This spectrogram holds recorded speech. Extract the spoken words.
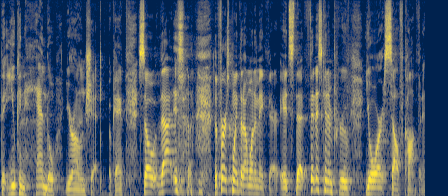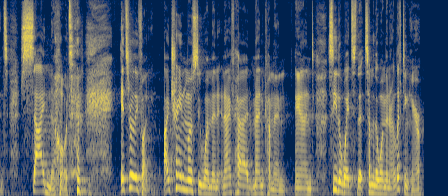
that you can handle your own shit okay? So that is the first point that I wanna make there. It's that fitness can improve your self-confidence. Side note, it's really funny. I train mostly women and I've had men come in and see the weights that some of the women are lifting here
